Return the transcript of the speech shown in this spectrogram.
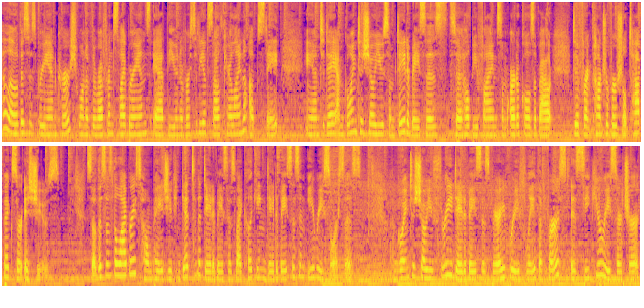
Hello, this is Brianne Kirsch, one of the reference librarians at the University of South Carolina Upstate, and today I'm going to show you some databases to help you find some articles about different controversial topics or issues. So this is the library's homepage. You can get to the databases by clicking Databases and e-Resources. I'm going to show you three databases very briefly. The first is CQ Researcher,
